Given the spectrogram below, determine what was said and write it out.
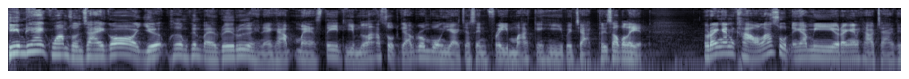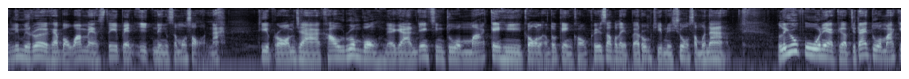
ทีมที่ให้ความสนใจก็เยอะเพิ่มขึ้นไปเรื่อยๆนะครับแมนสตี้ทีมล่าสุดครับร่วมวงอยากจะเซ็นฟรีมาร์กเกฮีไปจากคริสตัลเลตรายงานข่าวล่าสุดนะครับมีรายงานข่าวจาก Daily Mirror ครับบอกว่าแมนสตี้เป็นอีกหนึ่งสโมสรนะที่พร้อมจะเข้าร่วมวงในการแย่งชิงตัวมาร์กเกฮีกองหลังตัวเก่งของคริสตัลเลตไปร่วมทีมในช่วงซัมเมอร์หน้า ลิเวอร์พูลเนี่ยเกือบจะได้ตัวมาร์เก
